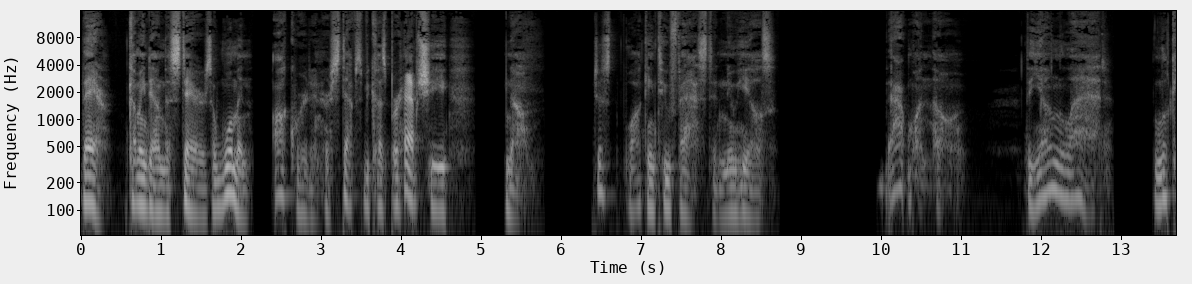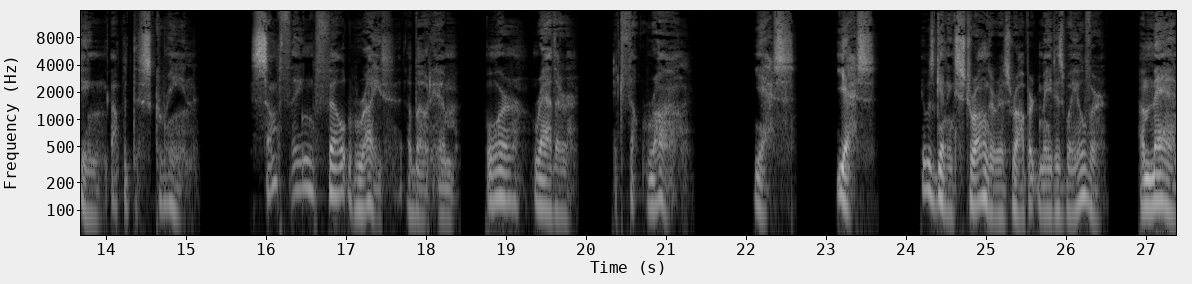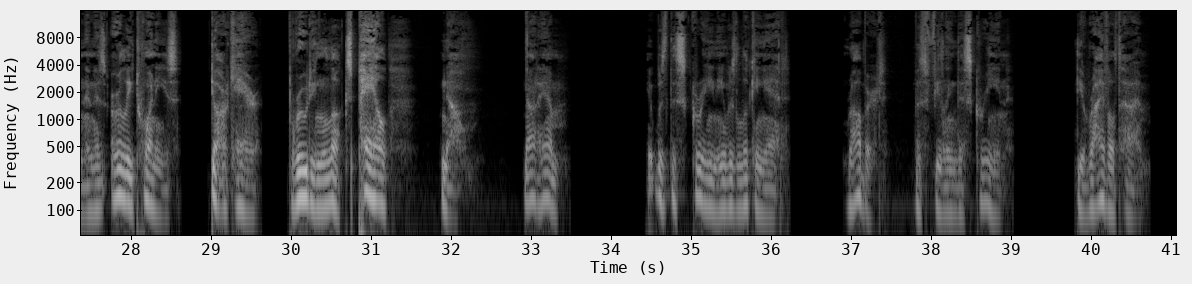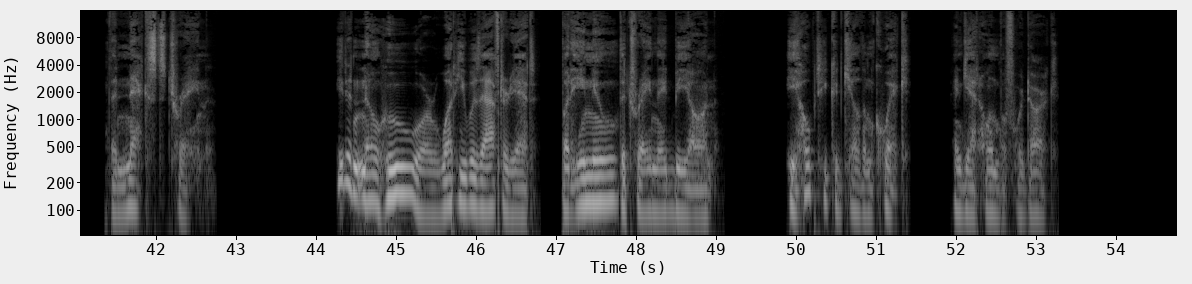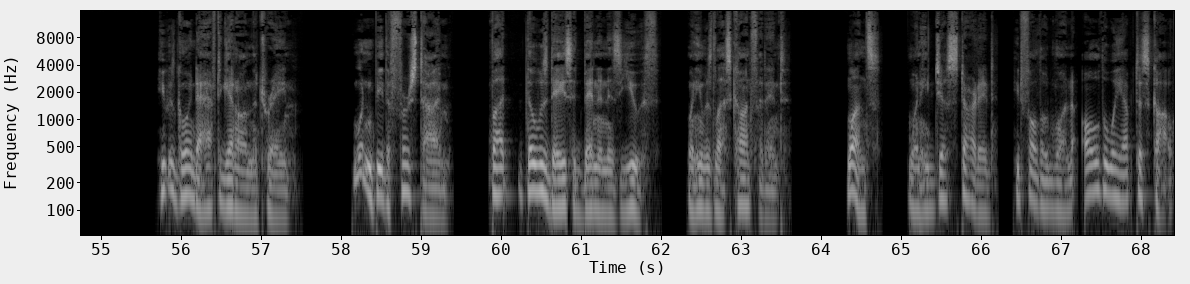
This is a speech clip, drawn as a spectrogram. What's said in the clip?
There, coming down the stairs, a woman, awkward in her steps because perhaps she. No. Just walking too fast in new heels. That one, though. The young lad, looking up at the screen. Something felt right about him. Or, rather, it felt wrong. Yes, yes, it was getting stronger as Robert made his way over. A man in his early twenties, dark hair, brooding looks, pale. No, not him. It was the screen he was looking at. Robert was feeling the screen. The arrival time. The next train. He didn't know who or what he was after yet, but he knew the train they'd be on. He hoped he could kill them quick and get home before dark. He was going to have to get on the train. Wouldn't be the first time, but those days had been in his youth, when he was less confident. Once, when he'd just started, he'd followed one all the way up to Scotland.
